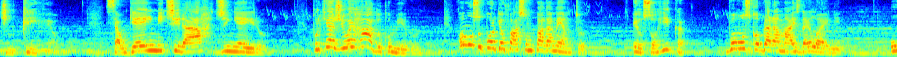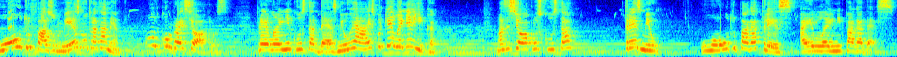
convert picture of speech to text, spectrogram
Que incrível! Se alguém me tirar dinheiro, porque agiu errado comigo, Vamos supor que eu faço um pagamento. Eu sou rica. Vamos cobrar a mais da Elaine. O outro faz o mesmo tratamento. Vamos comprar esse óculos. Para Elaine custa 10 mil reais porque Elaine é rica. Mas esse óculos custa 3 mil. O outro paga 3, a Elaine paga 10.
